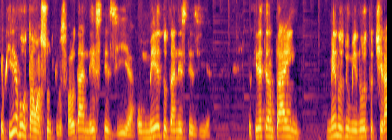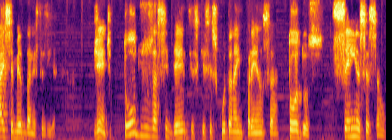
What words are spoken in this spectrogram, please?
Eu queria voltar a um assunto que você falou da anestesia, o medo da anestesia. Eu queria tentar em menos de um minuto tirar esse medo da anestesia. Gente, todos os acidentes que se escuta na imprensa, todos, sem exceção,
